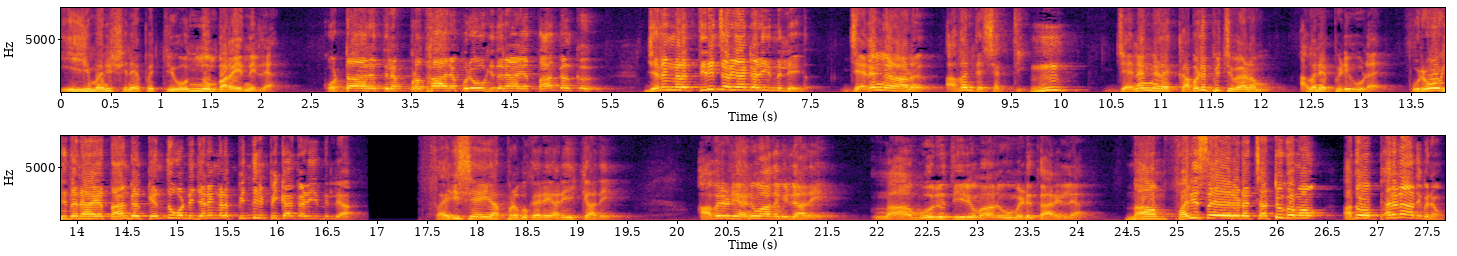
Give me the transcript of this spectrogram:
ഈ മനുഷ്യനെ പറ്റി ഒന്നും പറയുന്നില്ല. കൊട്ടാരത്തിലെ പ്രധാന പുരോഹിതനായ താങ്കൾക്ക് ജനങ്ങളെ തിരിച്ചറിയാൻ കഴിയുന്നില്ലേ? ജനങ്ങളാണ് അവന്റെ ശക്തി. ജനങ്ങളെ കബളിപ്പിച്ചു വേണം അവനെ പിടികൂടാൻ. പുരോഹിതനായ താങ്കൾക്ക് എന്തുകൊണ്ട് ജനങ്ങളെ പിന്തിരിപ്പിക്കാൻ കഴിയുന്നില്ല? ഫരിസേയ പ്രമുഖരെ അറിയിക്കാതെ അവരുടെ അനുവാദമില്ലാതെ നാം ഒരു തീരുമാനവും എടുക്കാറില്ല. നാം ഫരിസേയരുടെ ചട്ടുകമോ അതോ ഭരണാധിപനോ?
